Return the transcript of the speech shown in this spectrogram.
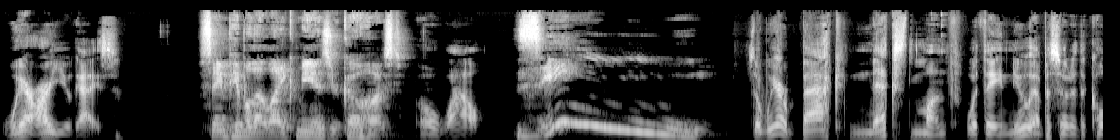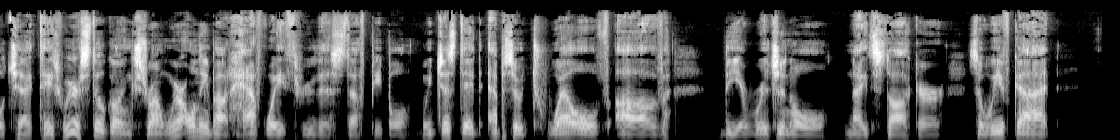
Where are you guys? Same people that like me as your co-host. Oh wow. Zing! So we are back next month with a new episode of the Kolchak Tapes. We are still going strong. We're only about halfway through this stuff, people. We just did episode 12 of the original Night Stalker. So we've got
